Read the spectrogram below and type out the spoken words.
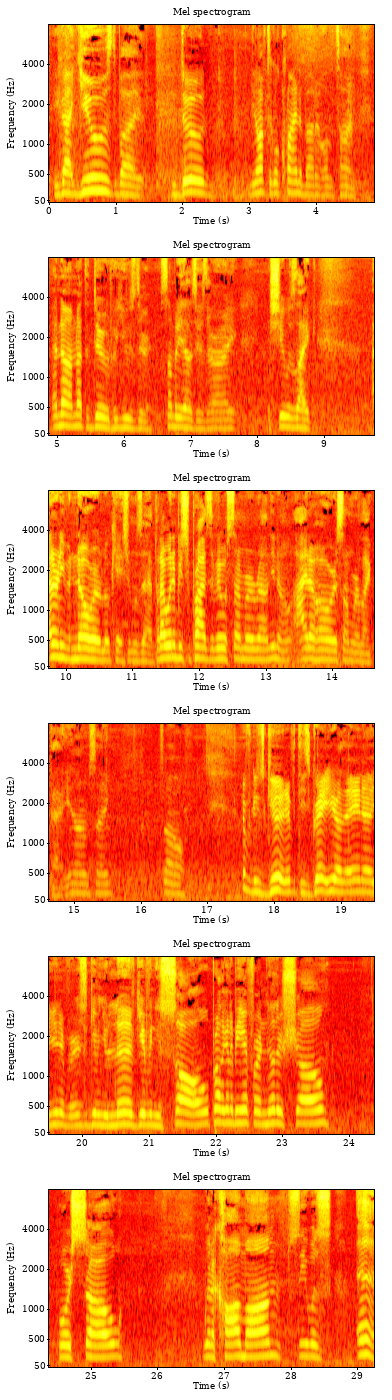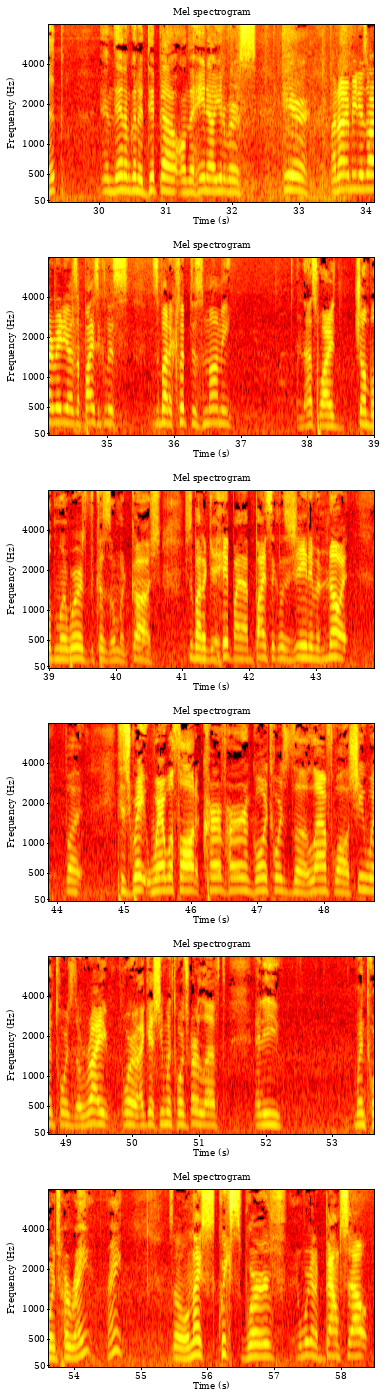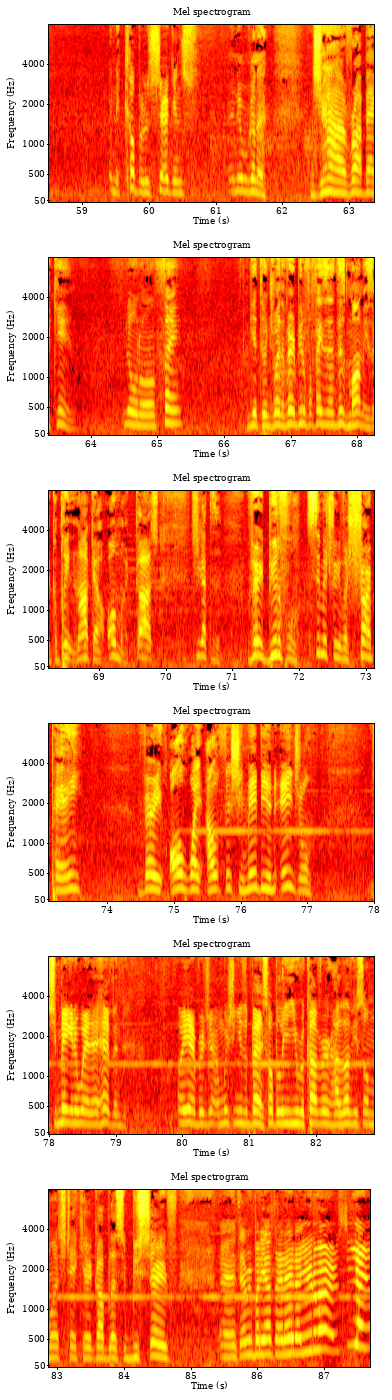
You got used by dude. You don't have to go crying about it all the time. And no, I'm not the dude who used her. Somebody else used her. All right. She was like, I don't even know where her location was at, but I wouldn't be surprised if it was somewhere around, you know, Idaho or somewhere like that. You know what I'm saying? So Everything's good. Everything's great here on the Hey Now Universe. Giving you love, giving you soul. Probably going to be here for another show or so. I'm going to call mom, see what's up. And then I'm going to dip out on the Now Universe here on I Media's Art Radio as a bicyclist. This is about to clip this mommy. And that's why I jumbled my words because, oh my gosh, she's about to get hit by that bicyclist. She didn't even know it. But his great wherewithal to curve her and go towards the left while she went towards the right, or I guess she went towards her left and he went towards her right, right? So a nice quick swerve, and we're gonna bounce out in a couple of seconds, and then we're gonna jive right back in. You know what I'm saying? Get to enjoy the very beautiful faces of this mommy is a complete knockout. Oh my gosh, she got the very beautiful symmetry of a Shar-Pei very all white outfit. She may be an angel. And she's making her way to heaven. Oh yeah, Bridget, I'm wishing you the best. Hopefully you recover. I love you so much. Take care. God bless you. Be safe. And to everybody out there in the universe, yeah.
